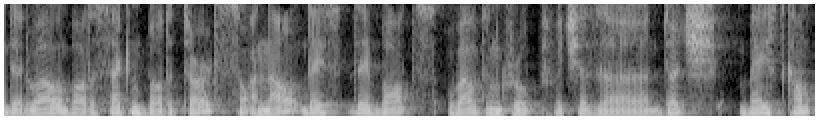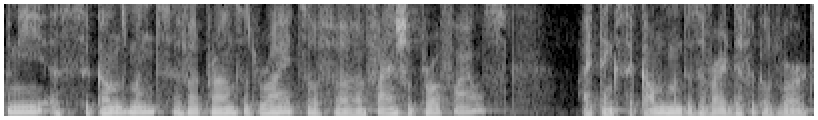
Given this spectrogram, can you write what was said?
did well, bought a second, bought a third. So and now they they bought Welton Group, which is a Dutch-based company, a secondment, if I pronounce it right, of uh, financial profiles. I think secondment is a very difficult word,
